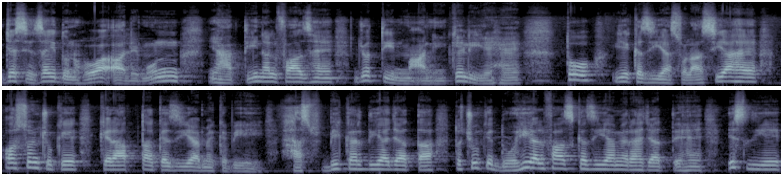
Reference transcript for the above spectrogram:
जैसे जैदन हुआ आलिमुन, यहाँ तीन अल्फाज हैं, जो तीन मानी के लिए हैं। तो ये कज़िया सलासिया है और सुन चुके कि रबता कज़िया में कभी हसफ भी कर दिया जाता तो चूँकि दो ही अल्फाज कज़िया में रह जाते हैं, इसलिए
